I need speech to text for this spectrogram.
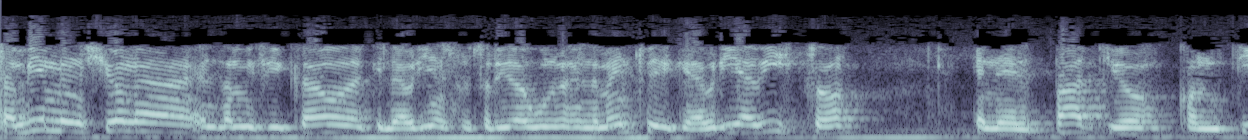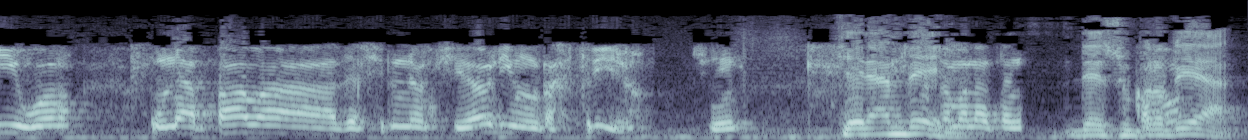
También menciona el damnificado de que le habrían sucedido algunos elementos y de que habría visto en el patio contiguo una pava de acero inoxidable y un rastrillo, ¿sí? Que eran de, de su propiedad,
